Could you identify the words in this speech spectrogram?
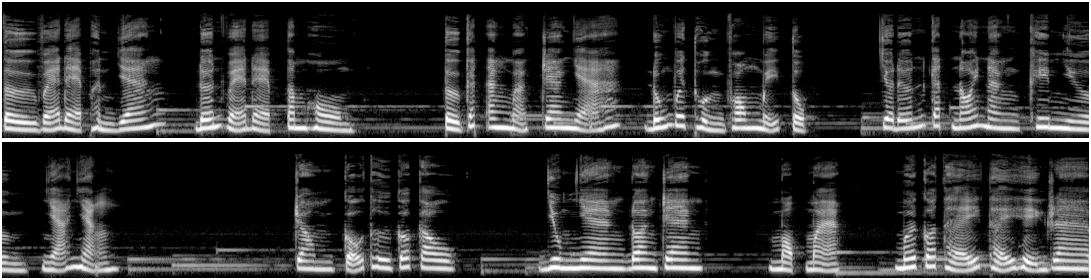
từ vẻ đẹp hình dáng đến vẻ đẹp tâm hồn. Từ cách ăn mặc trang nhã đúng với thuần phong mỹ tục cho đến cách nói năng khiêm nhường nhã nhặn. Trong cổ thư có câu dung nhan đoan trang mộc mạc mới có thể thể hiện ra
